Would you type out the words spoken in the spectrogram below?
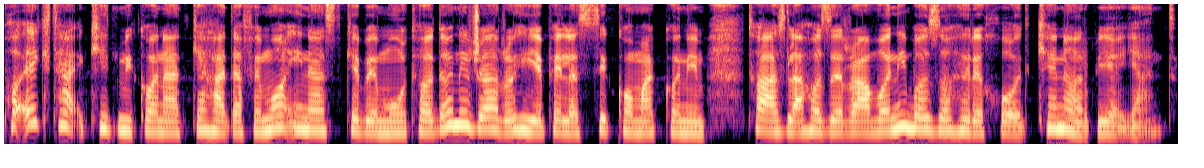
پاک تأکید می کند که هدف ما این است که به معتادان جراحی پلاستیک کمک کنیم تا از لحاظ روانی با ظاهر خود کنار بیایند.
